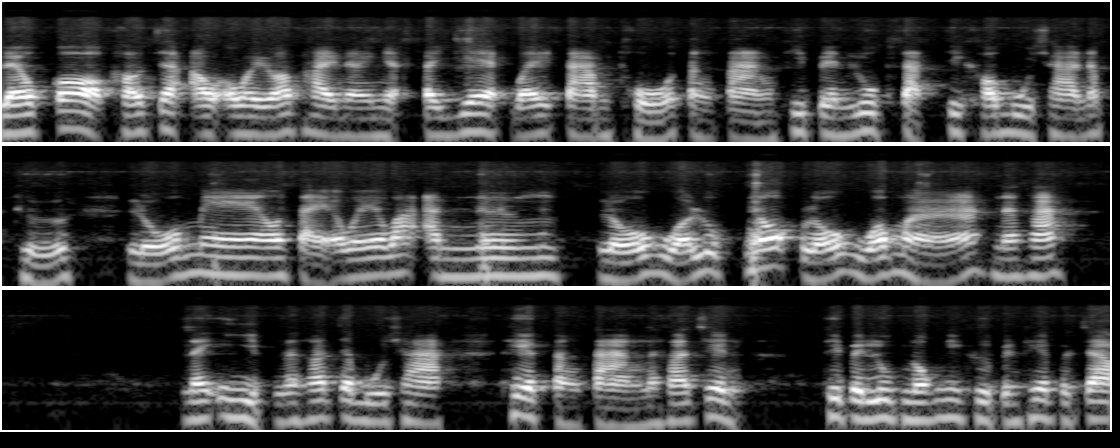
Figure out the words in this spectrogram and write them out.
แล้วก็เขาจะเอาอวัยวะภายในเนี่ยไปแยกไว้ตามโถต่างๆ ที่เป็นรูปสัตว์ที่เขาบูชานับถือ โหลแมว ใส่อวัยวะอันหนึง โหลหัวลูกนก โหลหัวหมานะคะ ในอียิปต์นะคะจะบูชาเทพต่างๆนะคะ เช่นที่เป็นรูปนกนี่คือเป็นเทพเจ้า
